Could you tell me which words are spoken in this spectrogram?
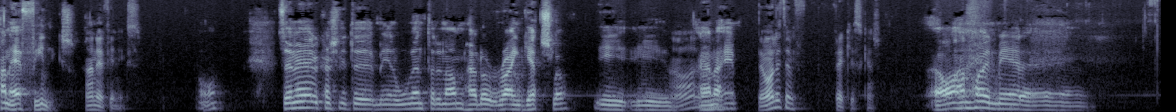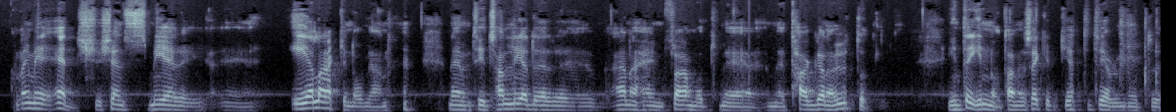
Han är Phoenix. Han är Phoenix. Ja. Sen är det kanske lite mer oväntade namn här då. Ryan Getzlaw i, i Ja, Anaheim. Det var en liten fräckis kanske. Ja, han har en mer... Eh, han en mer edge. Det känns mer eh, elak än de han nämnt hittills. Han leder eh, Anaheim framåt med, med taggarna utåt. Inte inåt. Han är säkert jättetrevlig mot, eh,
